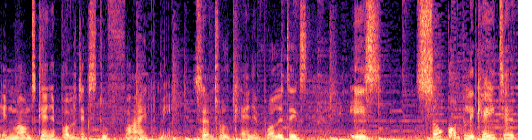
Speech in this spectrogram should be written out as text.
in Mount Kenya politics to fight me. Central Kenya politics is so complicated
